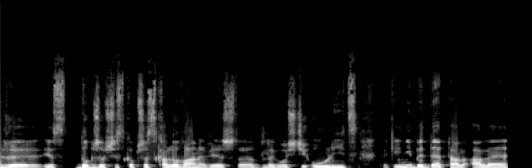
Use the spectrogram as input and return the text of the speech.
że jest dobrze wszystko przeskalowane, wiesz, te odległości ulic, taki niby detal, ale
